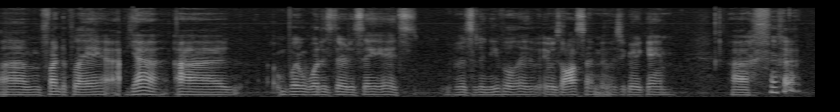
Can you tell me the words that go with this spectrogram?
Um, fun to play. Yeah, uh, what, what is there to say? It's Resident Evil. It, it was awesome. It was a great game. Uh,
